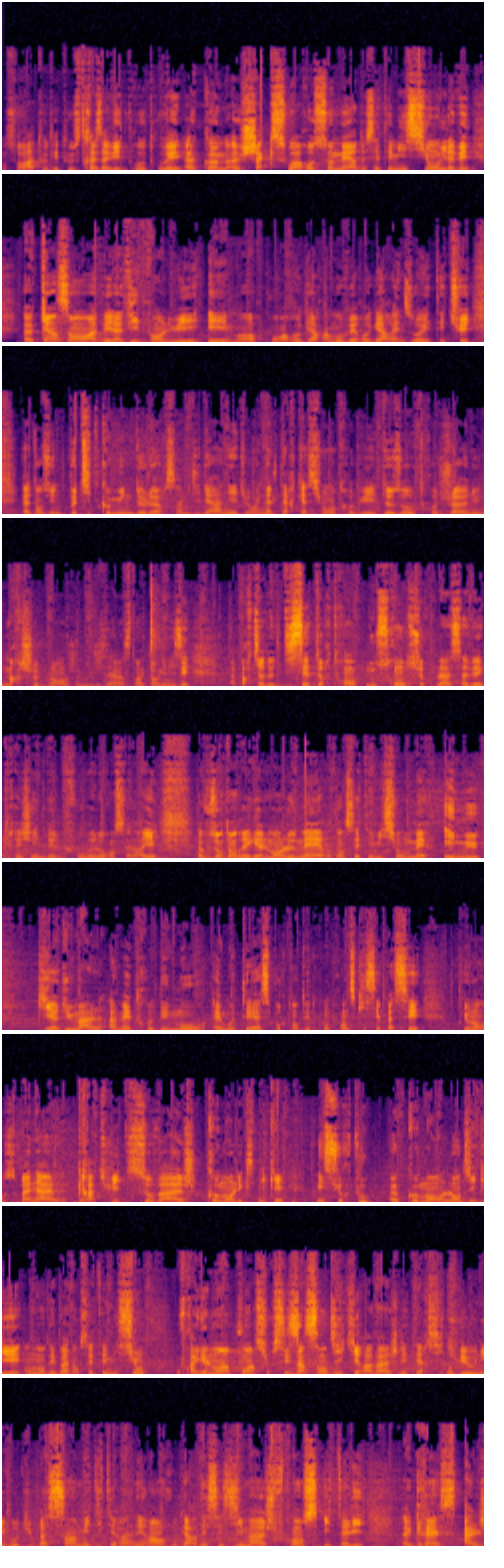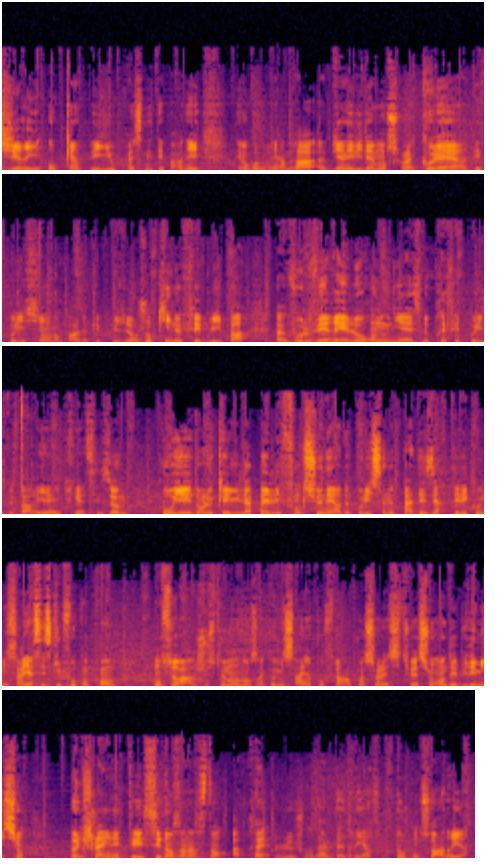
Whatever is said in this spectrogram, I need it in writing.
Bonsoir à toutes et tous, très avis de vous retrouver euh, comme euh, chaque soir au sommaire de cette émission. Il avait 15 euh, ans, avait la vie devant lui et est mort pour un regard, un mauvais regard. Enzo a été tué dans une petite commune de l'Eure samedi dernier durant une altercation entre lui et deux autres jeunes. Une marche blanche, je vous le disais à l'instant, est organisée à partir de 17h30. Nous serons sur place avec Régine Delfour et Laurent Salarié. Vous entendrez également le maire dans cette émission, maire ému qui a du mal à mettre des mots MOTS pour tenter de comprendre ce qui s'est passé. Violence banale, gratuite, sauvage, comment l'expliquer et surtout euh, comment l'endiguer? On en débat dans cette émission. On fera également un point sur ces incendies qui ravagent les terres situées au niveau du bassin méditerranéen. Regardez ces images, France, Italie, euh, Grèce, Algérie, aucun pays ou presque n'est épargné. Et on reviendra euh, bien évidemment sur la colère des policiers, on en parle depuis plusieurs jours, qui ne faiblit pas. Vous le verrez, Laurent Nunez, le préfet de police de Paris, a écrit à ses hommes courrier dans lequel il appelle les fonctionnaires de police à ne pas déserter les commissariats. C'est ce qu'il faut comprendre. On sera justement dans un commissariat pour faire un point sur la situation en début d'émission. Punchline été, c'est dans un instant après le journal d'Adrien Fontenot. Bonsoir Adrien.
